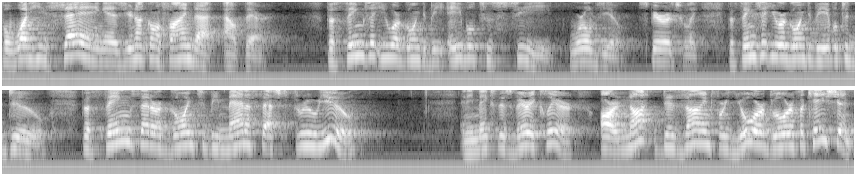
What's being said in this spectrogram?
But what he's saying is, you're not going to find that out there. The things that you are going to be able to see, worldview, spiritually, the things that you are going to be able to do, the things that are going to be manifest through you, and he makes this very clear, are not designed for your glorification.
